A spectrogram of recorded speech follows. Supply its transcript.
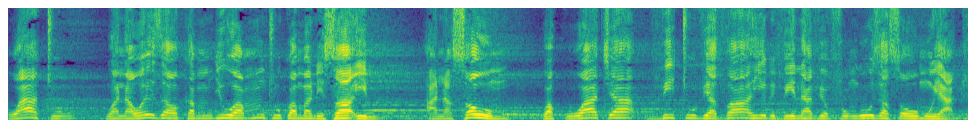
watu wanaweza wakamjua mtu kwamba ni saim ana saum kwa kuacha vitu vya dhahiri vinavyofunguza saumu yake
